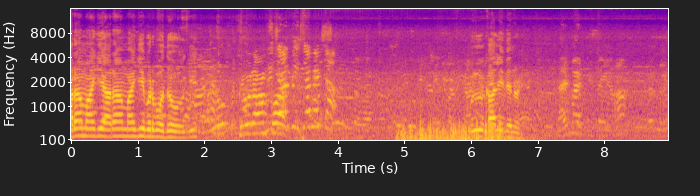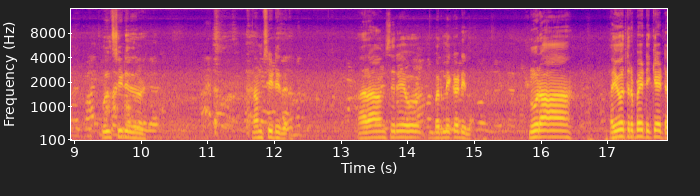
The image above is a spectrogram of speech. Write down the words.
ಆರಾಮಾಗಿ ಆರಾಮಾಗಿ ಬರ್ಬೋದು ಹೋಗಿ. ಫುಲ್ ಖಾಲಿ ಇದೆ ನೋಡಿ. ಫುಲ್ ಸೀಟ್ ಇದೆ ನೋಡಿ. ನಮ್ಮ ಸೀಟ್ ಇದೆ. ಆರಾಮ್ ಸರಿ ಬರ್ಲಿಕ್ಕೆ ಅಡ್ಡಿಲ್ಲ. ನೂರ ಐವತ್ತು ರೂಪಾಯಿ ಟಿಕೆಟ್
